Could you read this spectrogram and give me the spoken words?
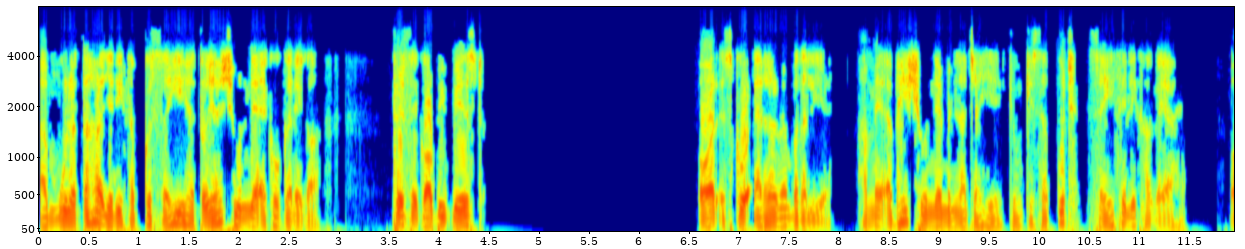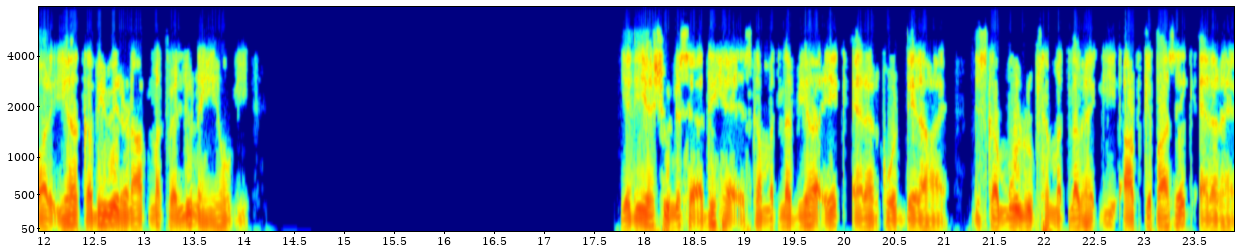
अब मूलतः यदि सब कुछ सही है तो यह शून्य एको करेगा। फिर से कॉपी पेस्ट और इसको एरर में बदलिए। हमें अभी शून्य मिलना चाहिए क्योंकि सब कुछ सही से लिखा गया है। और यह कभी भी ऋणात्मक वैल्यू नहीं होगी। यदि यह शून्य से अधिक है, इसका मतलब यह एक एरर कोड दे रहा है। जिसका मूल रूप से मतलब है कि आपके पास एक एरर है।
